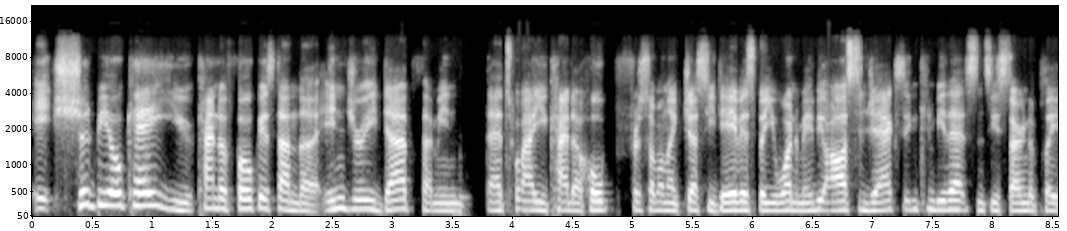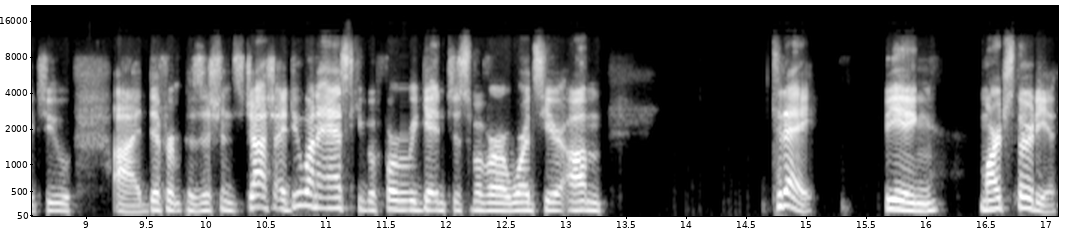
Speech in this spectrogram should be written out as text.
it should be okay. You kind of focused on the injury depth. I mean, that's why you kind of hope for someone like Jesse Davis, but you wonder maybe Austin Jackson can be that since he's starting to play two uh, different positions. Josh, I do want to ask you before we get into some of our awards here. Um, today being March 30th,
